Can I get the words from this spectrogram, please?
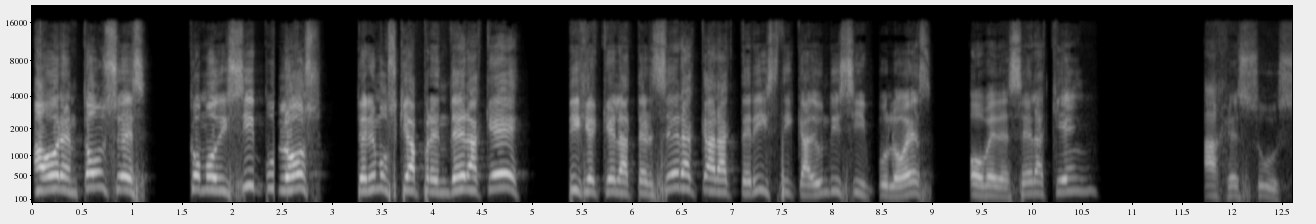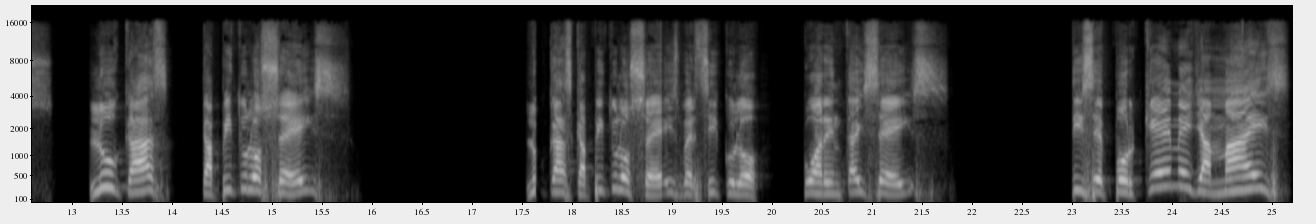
Ahora entonces, como discípulos, tenemos que aprender a qué? Dije que la tercera característica de un discípulo es obedecer a quién? A Jesús. Lucas capítulo 6. Lucas capítulo 6, versículo 46. Dice, ¿por qué me llamáis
